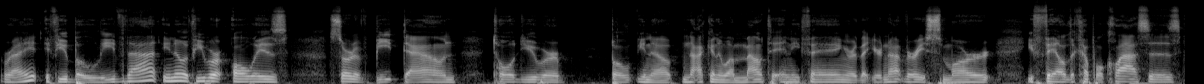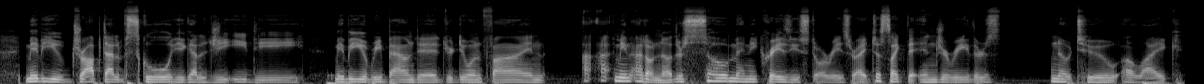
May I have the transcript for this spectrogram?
right? If you believe that, you know, if you were always sort of beat down, told you were you know not going to amount to anything or that you're not very smart you failed a couple classes maybe you dropped out of school you got a GED maybe you rebounded you're doing fine I, I mean i don't know there's so many crazy stories right just like the injury there's no two alike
